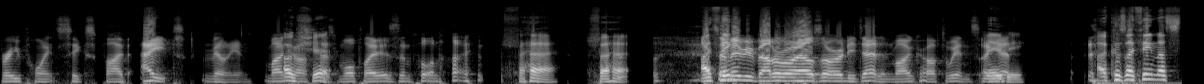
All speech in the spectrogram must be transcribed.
3.658 million. Oh, Minecraft Oh, shit. has more players than Fortnite. Fair, fair. I so think- maybe Battle Royale's already dead and Minecraft wins. Maybe. because uh, I think that's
